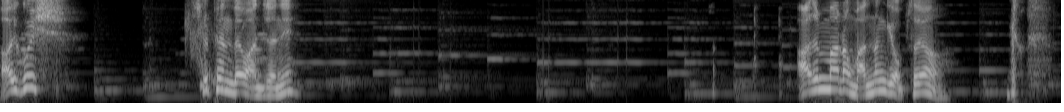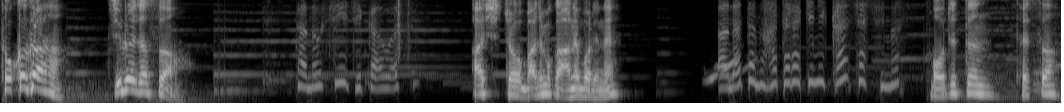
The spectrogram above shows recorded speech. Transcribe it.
아이고 씨. 실패인데 완전히? 아줌마랑 맞는 게 없어요. 토크가 지루해졌어. 아씨, 저 마지막 거 안 해버리네. 뭐 어쨌든 됐어.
